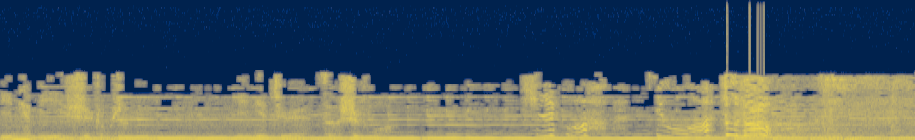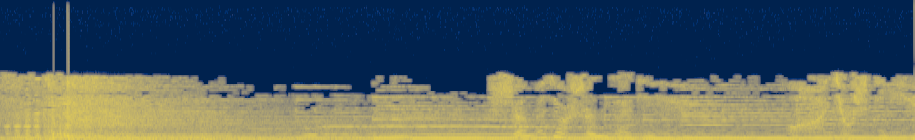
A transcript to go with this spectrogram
一念迷是众生，一念觉则是佛。师傅，救我！住手！要身在地狱？我就是地狱。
